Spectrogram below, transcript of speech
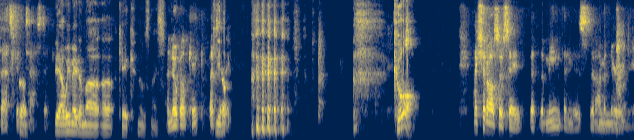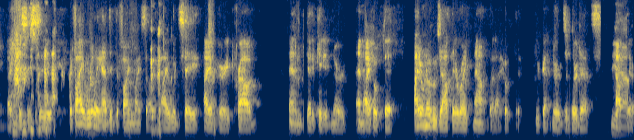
That's fantastic." So, yeah, we made him a, a, cake. It was nice. A Nobel cake. That's yep. great. cool. I should also say that the main thing is that I'm a nerd. Like this is the, if I really had to define myself, I would say I am a very proud and dedicated nerd. And I hope that I don't know who's out there right now, but I hope that we've got nerds and nerdettes yeah. out there.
